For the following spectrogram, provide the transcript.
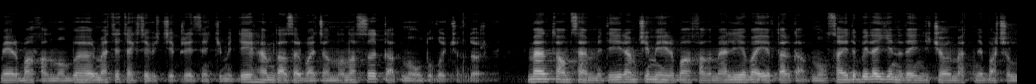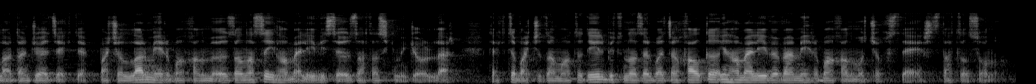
Mehriban xanımın bu hörməti təkcə vitçi prezident kimi deyil, həm də Azərbaycanın anası qadın olduğu üçündür. Mən tam səmimi deyirəm ki, Mehriban xanım Əliyeva evdar qadın olsaydı belə yenə də indiki hörmətini Bakılılardan görəcəkdi. Bakılılar Mehriban xanımı öz anası İlham Əliyev isə öz atası kimi görürlər. Təkcə Bakı cəmaəti deyil, bütün Azərbaycan xalqı İlham Əliyeva və Mehriban xanımı çox istəyir. Statın sonu.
